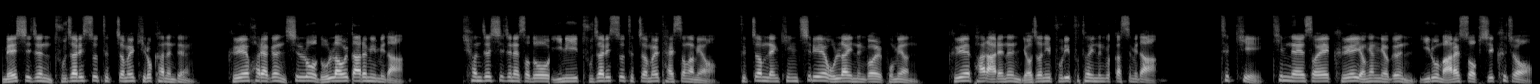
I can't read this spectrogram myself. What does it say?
매 시즌 두 자릿수 득점을 기록하는 등 그의 활약은 실로 놀라울 따름입니다. 현재 시즌에서도 이미 두 자릿수 득점을 달성하며 득점 랭킹 7위에 올라 있는 걸 보면 그의 발 아래는 여전히 불이 붙어 있는 것 같습니다. 특히 팀 내에서의 그의 영향력은 이루 말할 수 없이 크죠.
